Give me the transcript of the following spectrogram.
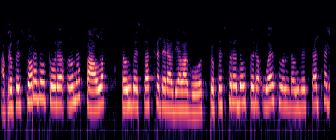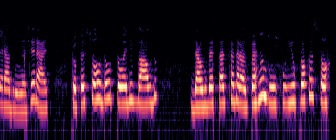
a professora doutora Ana Paula, da Universidade Federal de Alagoas, professora doutora Wesland, da Universidade Federal de Minas Gerais, professor doutor Edivaldo, da Universidade Federal de Pernambuco, e o professor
